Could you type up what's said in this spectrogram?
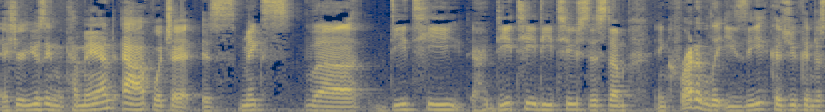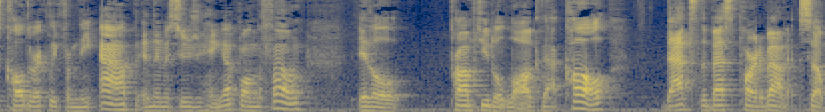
if you're using the command app, which it is makes the DT DTD2 system incredibly easy because you can just call directly from the app, and then as soon as you hang up on the phone, it'll prompt you to log that call. That's the best part about it. So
